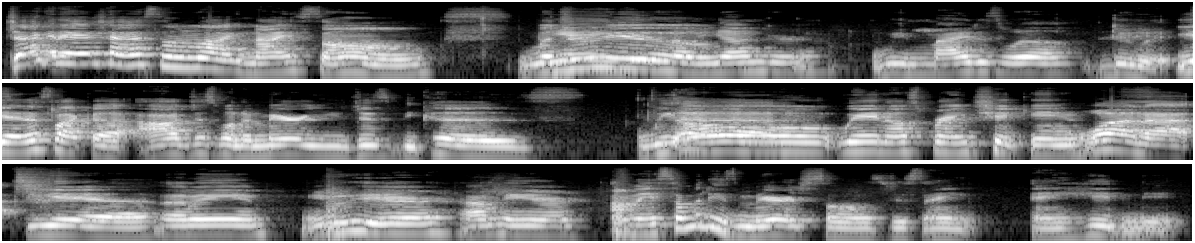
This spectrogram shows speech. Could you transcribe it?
Jagged Edge had some like nice songs, but Drew getting no Hill, younger. We might as well do it. yeah, that's like a I just want to marry you just because we old, we ain't no spring chicken. Why not? Yeah, I mean, you here, I'm here. I mean, some of these marriage songs just ain't ain't hitting it.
